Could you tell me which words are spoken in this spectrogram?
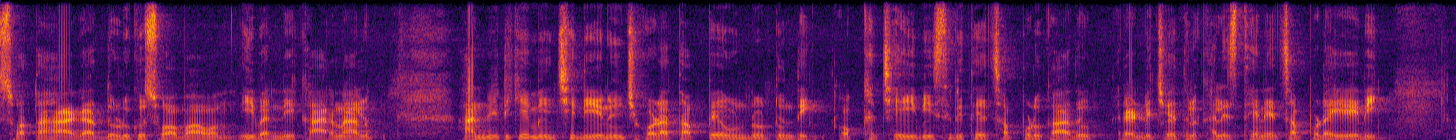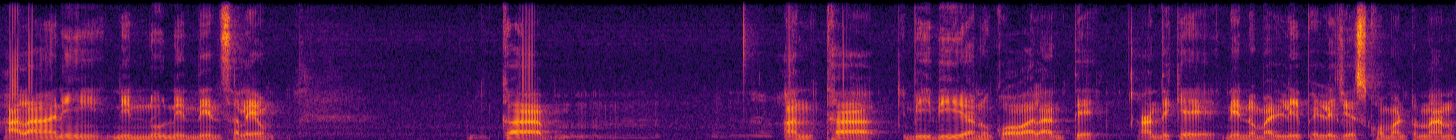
స్వతహాగా దుడుకు స్వభావం ఇవన్నీ కారణాలు. అన్నిటికీ మించి దీని నుంచి కూడా తప్పే ఉండుంటుంది. ఒక్క చేయి విసిరితే చప్పుడు కాదు రెండు చేతులు కలిస్తేనే చప్పుడయ్యేది. అలా అని నిన్ను నిందించలేం. ఇంకా అంత విధి అనుకోవాలంతే. అందుకే నిన్ను మళ్ళీ పెళ్ళి చేసుకోమంటున్నాను.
